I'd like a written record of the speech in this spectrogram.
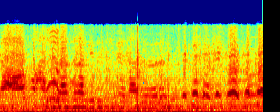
야, 뭐 아슬아슬하게도 치네, 다들.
